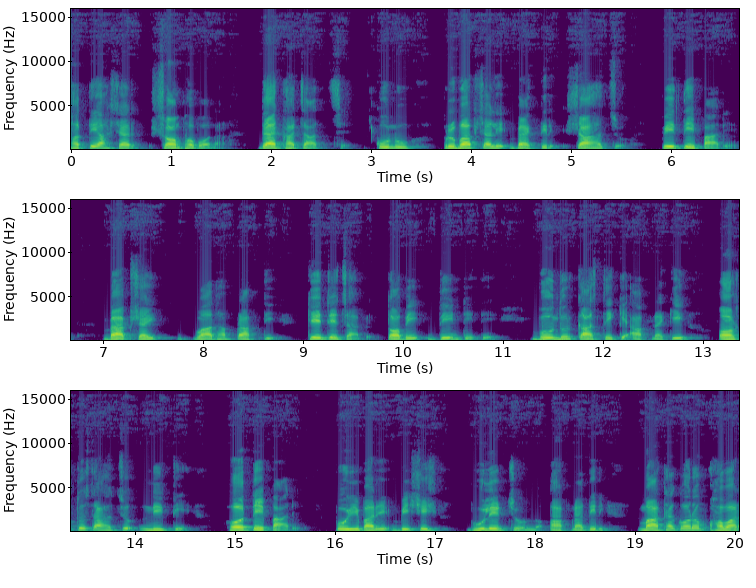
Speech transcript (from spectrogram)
হাতে আসার সম্ভাবনা দেখা যাচ্ছে। কোনো প্রভাবশালী ব্যক্তির সাহায্য পেতে পারেন। ব্যবসায়িক বাধাপ্রাপ্তি কেটে যাবে। তবে দিনটিতে বন্ধুর কাছ থেকে আপনাকে অর্থ সাহায্য নিতে হতে পারে। পরিবারের বিশেষ ভুলের জন্য আপনাদের মাথা গরম হওয়ার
